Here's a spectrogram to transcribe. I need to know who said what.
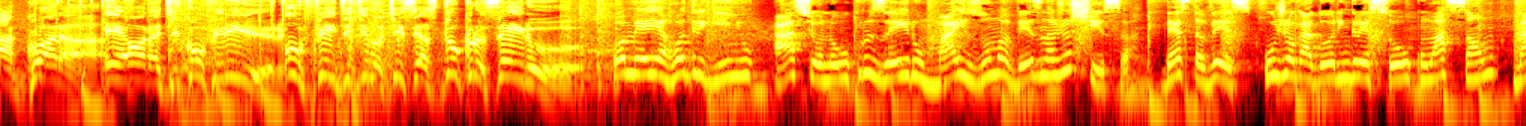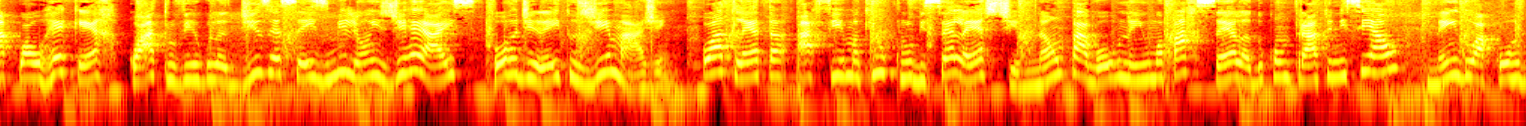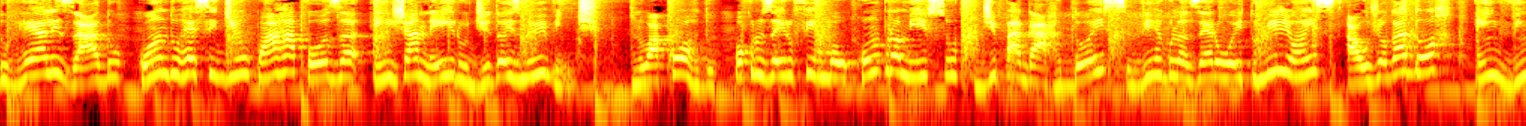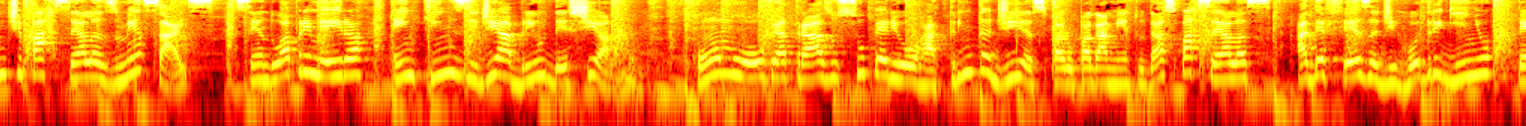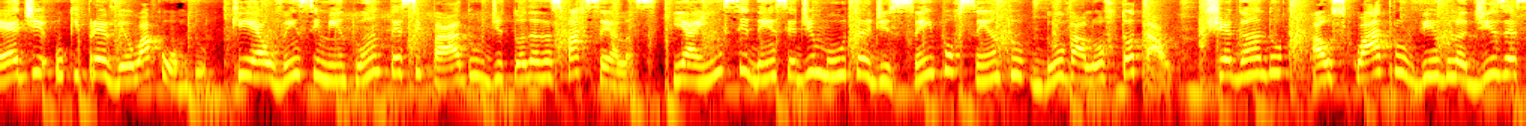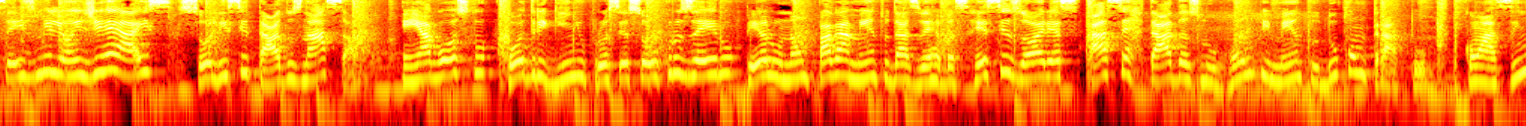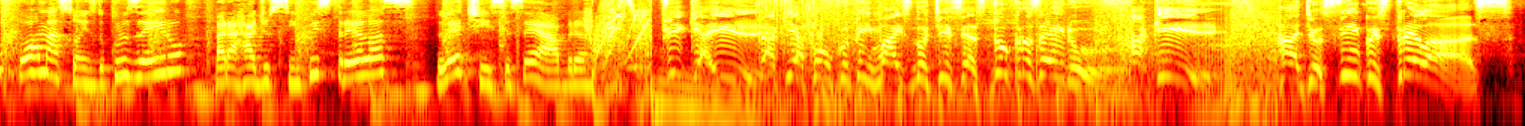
Speaker 1: Agora é hora de conferir o feed de notícias do Cruzeiro.
Speaker 2: O meia Rodriguinho acionou o Cruzeiro mais uma vez na justiça. Desta vez, o jogador ingressou com ação na qual requer 4,16 milhões de reais por direitos de imagem. O atleta afirma que o clube celeste não pagou nenhuma parcela do contrato inicial nem do acordo realizado quando residiu com a Raposa em janeiro de 2020. 2020. No acordo, o Cruzeiro firmou compromisso de pagar 2,08 milhões ao jogador em 20 parcelas mensais, sendo a primeira em 15 de abril deste ano. Como houve atraso superior a 30 dias para o pagamento das parcelas, a defesa de Rodriguinho pede o que prevê o acordo, que é o vencimento antecipado de todas as parcelas e a incidência de multa de 100% do valor total, chegando aos 4,16 milhões de reais solicitados na ação. Em agosto, Rodriguinho processou o Cruzeiro pelo não pagamento das verbas rescisórias acertadas no rompimento do contrato. Com as informações do Cruzeiro, para a Rádio 5 Estrelas, Letícia Seabra.
Speaker 1: Fique aí! Daqui a pouco tem mais notícias do Cruzeiro. Aqui, Rádio 5 Estrelas.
